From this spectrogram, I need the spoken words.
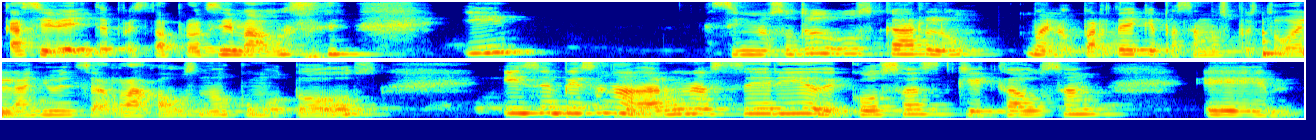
casi 20, pues aproximamos. y sin nosotros buscarlo, bueno, aparte de que pasamos pues todo el año encerrados, ¿no? Como todos, y se empiezan a dar una serie de cosas que causan, eh,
